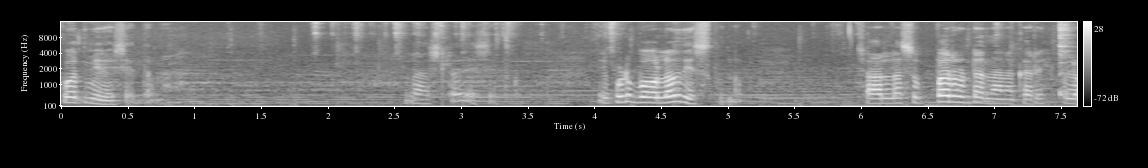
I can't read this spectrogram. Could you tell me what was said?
కొత్తిమీర వేసేద్దాం అన్న. లాస్ట్లో వేసేసుకుందాం ఇప్పుడు బౌల్లోకి తీసుకుందాం. చాలా సూపర్ ఉంటుంది అన్న కర్రీ. పుల్ల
